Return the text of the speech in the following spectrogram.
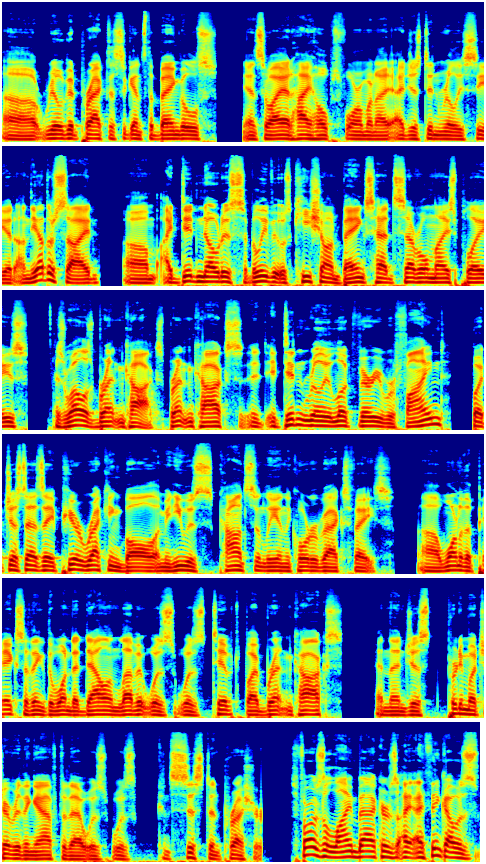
Uh, real good practice against the Bengals. And so I had high hopes for him, and I, I just didn't really see it. On the other side, um, I did notice, I believe it was Keshawn Banks had several nice plays, as well as Brenton Cox. Brenton Cox, it, it didn't really look very refined, but just as a pure wrecking ball, I mean, he was constantly in the quarterback's face. Uh, one of the picks, I think the one that Dallin Leavitt was was tipped by Brenton Cox, and then just pretty much everything after that was was consistent pressure. As far as the linebackers, I, I think I was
